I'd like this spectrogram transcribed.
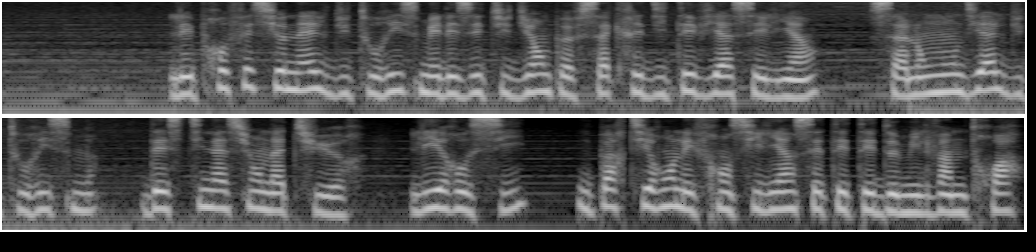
Les professionnels du tourisme et les étudiants peuvent s'accréditer via ces liens, Salon mondial du tourisme, Destination Nature, lire aussi, où partiront les franciliens cet été 2023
